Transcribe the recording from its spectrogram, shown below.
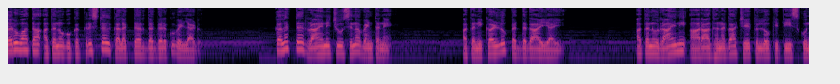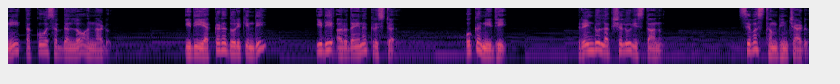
తరువాత అతను ఒక క్రిస్టల్ కలెక్టర్ దగ్గరకు వెళ్ళాడు. కలెక్టర్ రాయిని చూసిన వెంటనే అతని కళ్ళు పెద్దగా అయ్యాయి. అతను రాయిని ఆరాధనగా చేతుల్లోకి తీసుకుని తక్కువ శబ్దంలో అన్నాడు. ఇది ఎక్కడ దొరికింది? ఇది అరుదైన క్రిస్టల్. ఒక నిధి. రెండు లక్షలు ఇస్తాను. శివ స్తంభించాడు.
